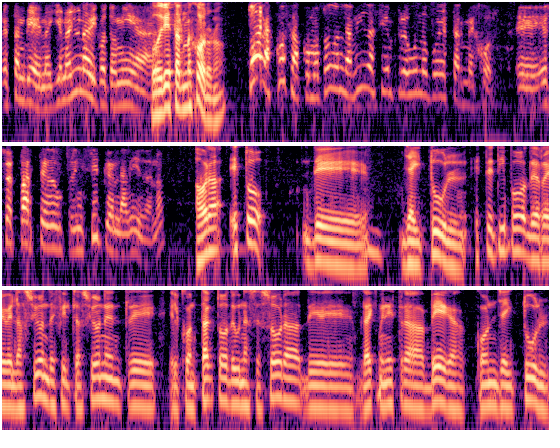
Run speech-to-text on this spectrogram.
están bien. Aquí no hay una dicotomía. ¿Podría estar mejor o no? Todas las cosas, como todo en la vida, siempre uno puede estar mejor. Eh, eso es parte de un principio en la vida, ¿no? Ahora, esto de Yaitul, este tipo de revelación, de filtración entre el contacto de una asesora de la ex ministra Vega con Yaitul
